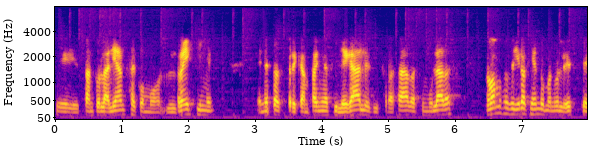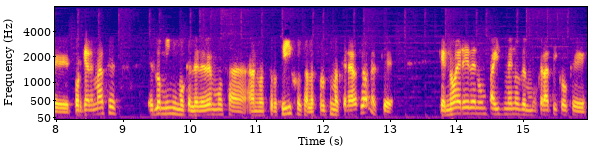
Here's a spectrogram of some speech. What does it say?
eh, tanto la alianza como el régimen en estas precampañas ilegales, disfrazadas, simuladas. Lo vamos a seguir haciendo, Manuel, este, porque además es es lo mínimo que le debemos a, nuestros hijos, a las próximas generaciones, que, que no hereden un país menos democrático que,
